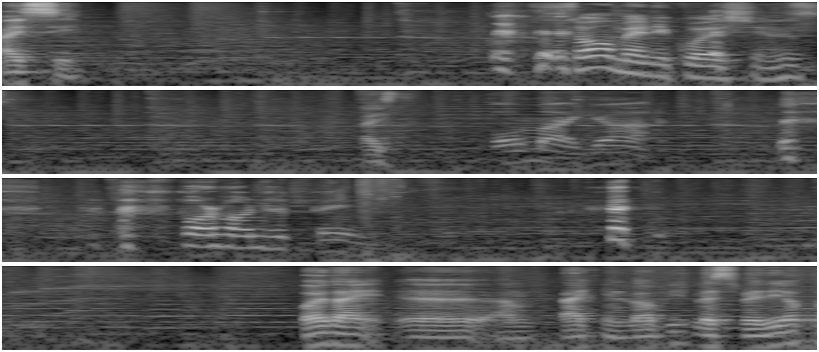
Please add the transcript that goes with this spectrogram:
I see. So many questions. I see. Oh my god. 400 things. But I, uh, I'm back in lobby. Let's ready up.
